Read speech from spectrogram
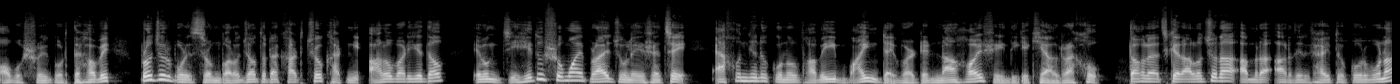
অবশ্যই করতে হবে। প্রচুর পরিশ্রম করো, যতটা খাটছো খাটনি আরও বাড়িয়ে দাও এবং যেহেতু সময় প্রায় চলে এসেছে, এখন যেন কোনোভাবেই মাইন্ড ডাইভার্টেড না হয়, সেই দিকে খেয়াল রাখো। তাহলে আজকের আলোচনা আমরা আর দীর্ঘায়িত করব না।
